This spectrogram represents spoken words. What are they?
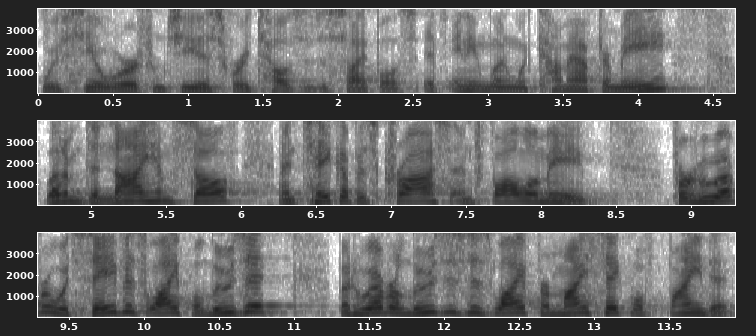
we see a word from Jesus where he tells his disciples, If anyone would come after me, let him deny himself and take up his cross and follow me. For whoever would save his life will lose it but whoever loses his life for my sake will find it.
